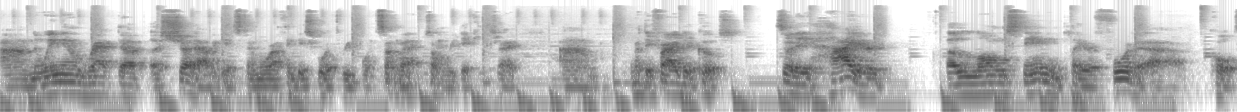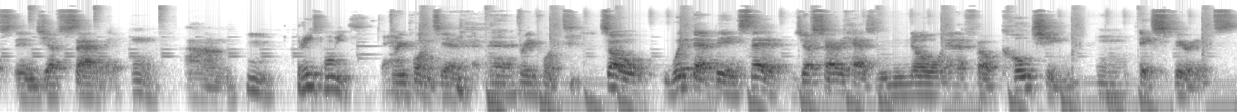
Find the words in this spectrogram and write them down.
Um, New England racked up a shutout against them, where I think they scored three points, something Right. something ridiculous, right? Um, but they fired their coach, so they hired a long-standing player for the uh, Colts in Jeff Saturday. Mm. Um, Three points. Damn. three points, yeah. Yeah. Three points. So, with that being said, Jeff Saturday has no NFL coaching Mhm. experience.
